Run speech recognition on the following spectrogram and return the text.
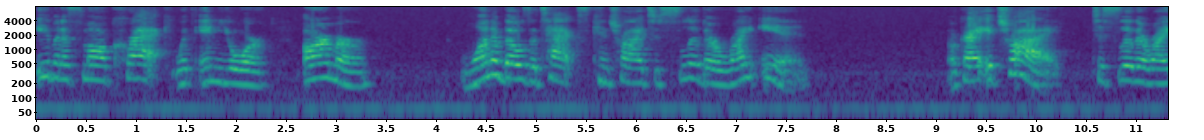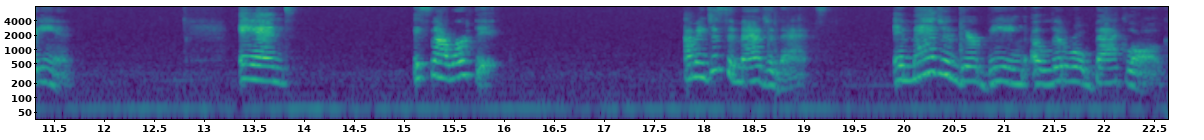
even a small crack within your armor, one of those attacks can try to slither right in. Okay, it tried to slither right in. And it's not worth it. I mean, just imagine that. Imagine there being a literal backlog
